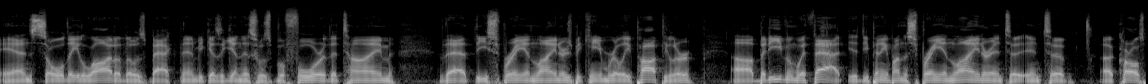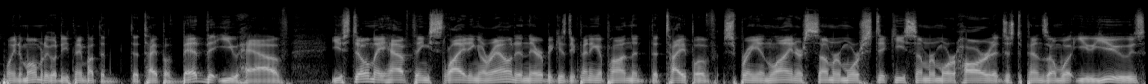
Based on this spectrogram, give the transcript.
and sold a lot of those back then because, again, this was before the time that the spray and liners became really popular. Uh, but even with that, depending upon the spray and liner, into into uh, Carl's point a moment ago, depending upon the, the type of bed that you have, you still may have things sliding around in there because depending upon the, the type of spray and liner, some are more sticky, some are more hard. It just depends on what you use.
